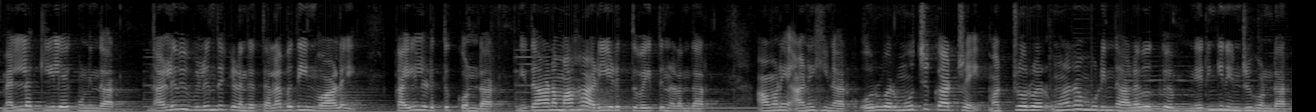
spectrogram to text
மெல்ல கீழே குனிந்தார். நழுவி விழுந்து கிடந்த தளபதியின் வாளை கையில் எடுத்து கொண்டார். நிதானமாக அடியெடுத்து வைத்து நடந்தார். அவனை அணுகினார். ஒருவர் மூச்சுக்காற்றை மற்றொருவர் உணர முடிந்த அளவுக்கு நெருங்கி நின்று கொண்டார்.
